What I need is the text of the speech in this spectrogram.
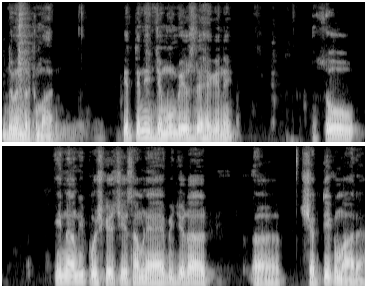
ਦਵਿੰਦਰ ਕੁਮਾਰ। ਇਹ ਤਿੰਨੇ ਜੰਮੂ ਬੇਸ ਦੇ ਹੈਗੇ ਨੇ। ਸੋ ਇਹਨਾਂ ਦੀ ਪੁੱਛਗਿੱਛ ਇਹ ਸਾਹਮਣੇ ਆਇਆ ਵੀ ਜਿਹੜਾ ਸ਼ਕਤੀ ਕੁਮਾਰ ਹੈ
